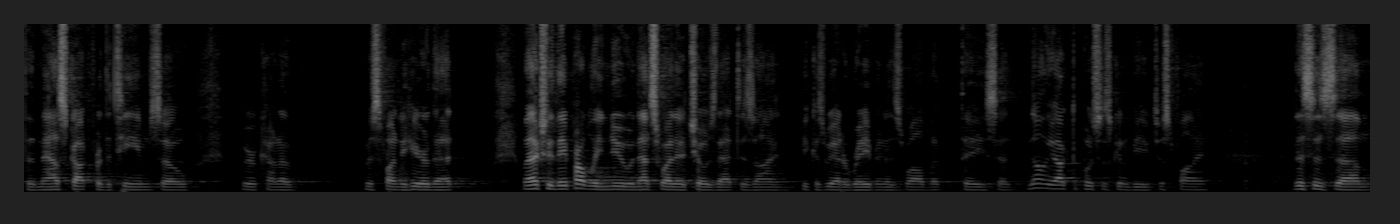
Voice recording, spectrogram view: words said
the mascot for the team. So we were kind of, it was fun to hear that. Well, actually, they probably knew, and that's why they chose that design, because we had a raven as well, but they said, no, the octopus is going to be just fine. This is, um,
